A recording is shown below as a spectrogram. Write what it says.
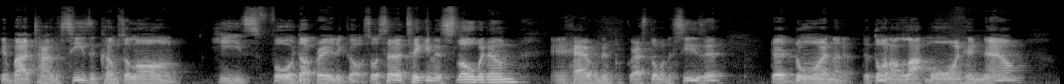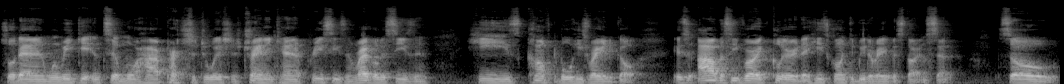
Then by the time the season comes along, he's full up, ready to go. So instead of taking it slow with him and having him progress during the season, they're doing a, they're doing a lot more on him now. So then when we get into more high pressure situations, training camp, preseason, regular season, he's comfortable, he's ready to go. It's obviously very clear that he's going to be the Ravens starting center. So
